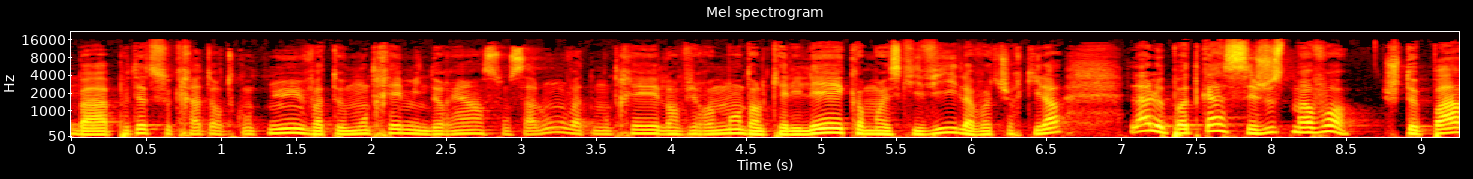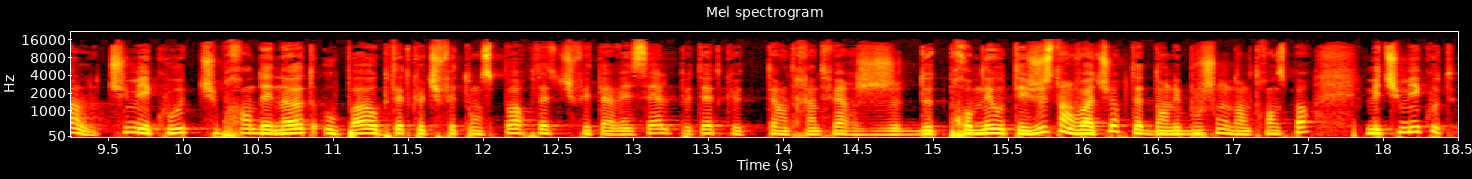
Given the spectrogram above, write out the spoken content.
bah peut-être ce créateur de contenu va te montrer mine de rien son salon, va te montrer l'environnement dans lequel il est, comment est-ce qu'il vit, la voiture qu'il a. Là, le podcast, c'est juste ma voix je te parle, tu m'écoutes, tu prends des notes ou pas, ou peut-être que tu fais ton sport, peut-être que tu fais ta vaisselle, peut-être que tu es en train de faire de te promener ou tu es juste en voiture, peut-être dans les bouchons, dans le transport, mais tu m'écoutes,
